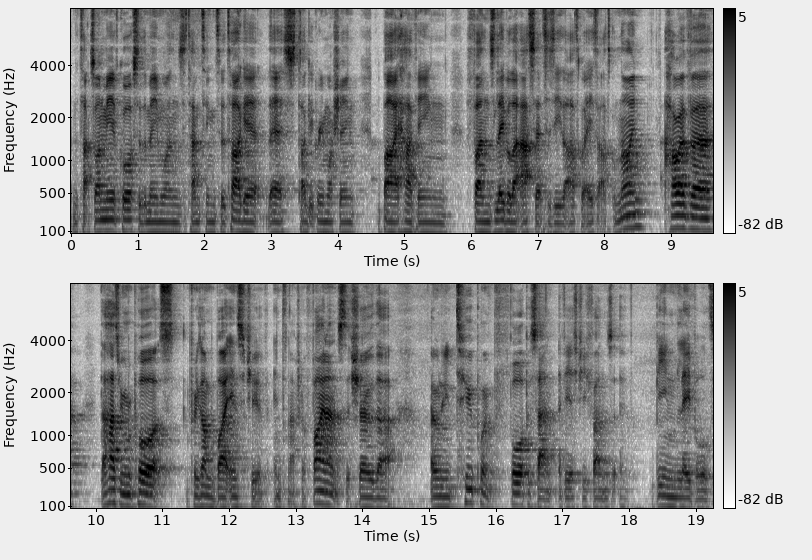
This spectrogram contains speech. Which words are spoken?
and the taxonomy, of course, are the main ones attempting to target this, target greenwashing by having funds label their assets as either Article 8 or Article 9. However, there has been reports, for example, by Institute of International Finance that show that only 2.4% of ESG funds have been labelled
